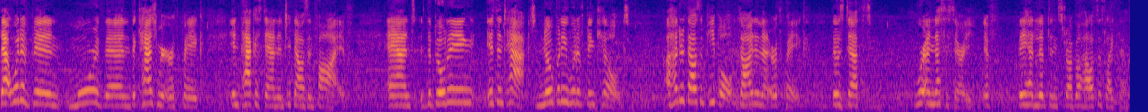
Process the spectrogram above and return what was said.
That would have been more than the Kashmir earthquake in Pakistan in 2005. And the building is intact. Nobody would have been killed. 100,000 people died in that earthquake. Those deaths were unnecessary if they had lived in straw bale houses like this.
